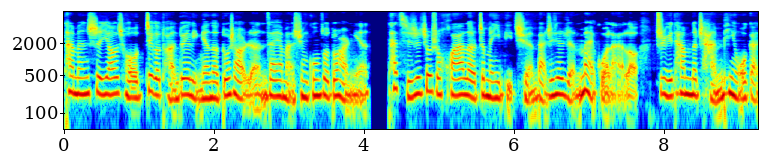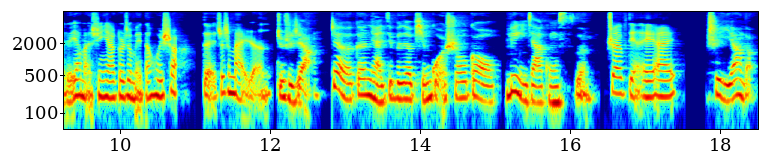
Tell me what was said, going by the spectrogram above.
他们是要求这个团队里面的多少人在亚马逊工作多少年。他其实就是花了这么一笔钱把这些人买过来了。至于他们的产品，我感觉亚马逊压根就没当回事儿。对，就是买人，就是这样。这个跟你还记不记得苹果收购另一家公司 Drive 点 AI 是一样的。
